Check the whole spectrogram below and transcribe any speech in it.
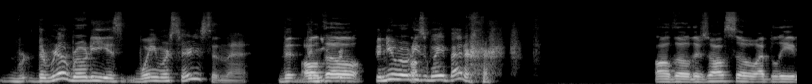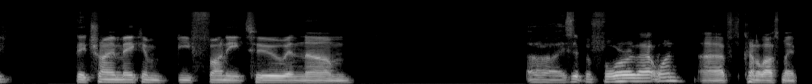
The real Rhodey is way more serious than that. The, the Although new, the new Rhodey's way better. although there's also i believe they try and make him be funny too and um uh is it before that one uh, i've kind of lost my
